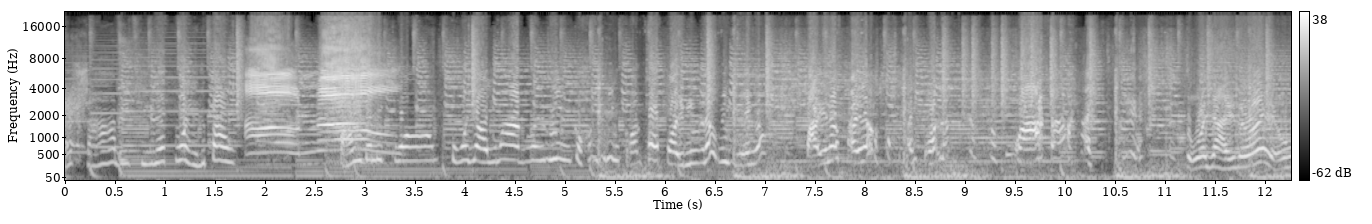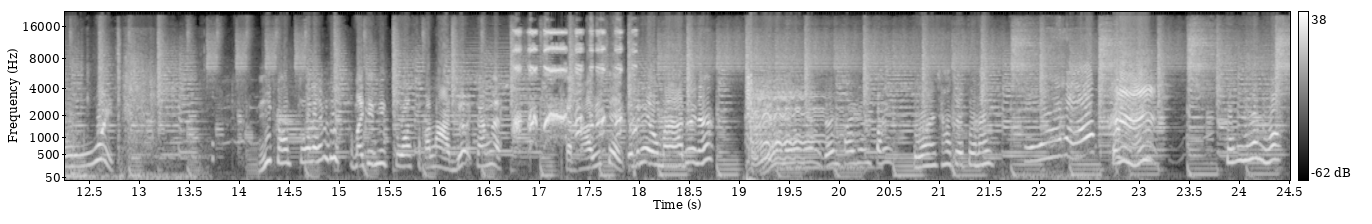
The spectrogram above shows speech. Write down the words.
นัชชาบีทีเล็กด้วยเห็นหรือเปล่าไปกันดีกว่าตัวใหญ่มากเลยวิ่งก่อนวิ่งก่อนพ่อปล่อยมือแล้ววิ่งเองแล้วไปแล้วไปแล้วไปก่อนแล้วว้ายตัวใหญ่เลยโอ้ยนี่การตัวอะไรไม่รู้ทำไมที่นี่ตัวสัตว์ประหลาดเยอะจังอะกระทาวิเศษก็ไม่ได้เอามาด้วยนะเดินไปเดินไปตัวอะไรชาเจอตัวอะไรเฮ้ยเฮ้ยตรงไหนตรงนู้นเหรอโอ้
